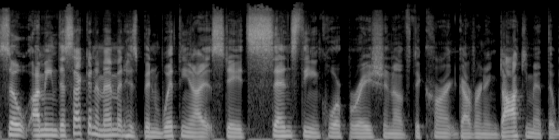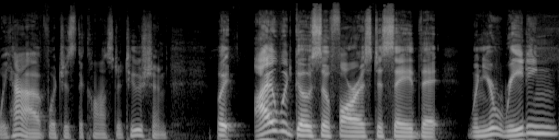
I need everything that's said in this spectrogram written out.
So, I mean, the Second Amendment has been with the United States since the incorporation of the current governing document that we have, which is the Constitution. But I would go so far as to say that when you're reading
